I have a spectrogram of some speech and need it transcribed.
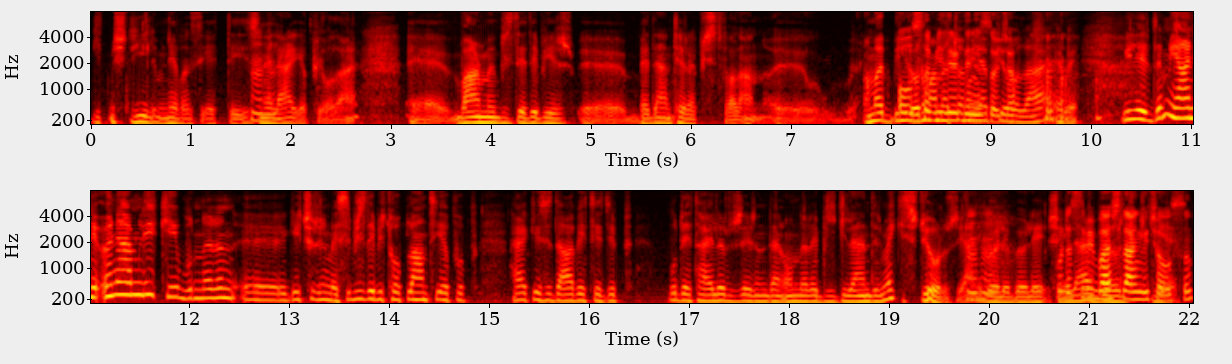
gitmiş değilim ne vaziyetteyiz, Hı hı. neler yapıyorlar. E, var mı bizde de bir e, beden terapist falan e, ama biliyorum Olsa anatomi bilirdiniz hocam. yapıyorlar. evet bilirdim. Yani önemli ki bunların e, geçirilmesi. Biz de bir toplantı yapıp herkesi davet edip bu detaylar üzerinden onlara bilgilendirmek istiyoruz yani Hı hı. böyle böyle şeyler Burası bir başlangıç diye. olsun.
